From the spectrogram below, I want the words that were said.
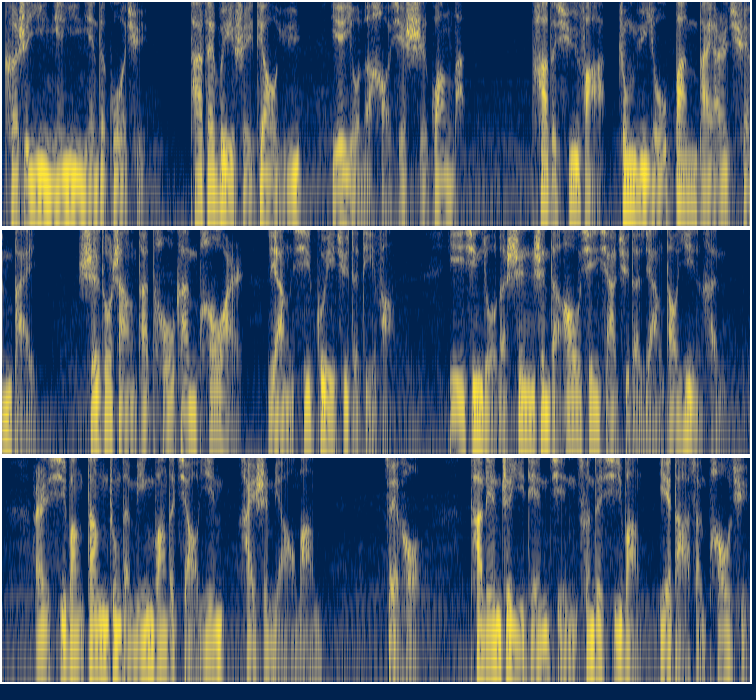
可是，一年一年的过去，他在渭水钓鱼也有了好些时光了。他的须发终于由斑白而全白。石头上他头干抛耳、两膝跪踞的地方，已经有了深深的凹陷下去的两道印痕。而希望当中的冥王的脚印还是渺茫。最后，他连这一点仅存的希望也打算抛去，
